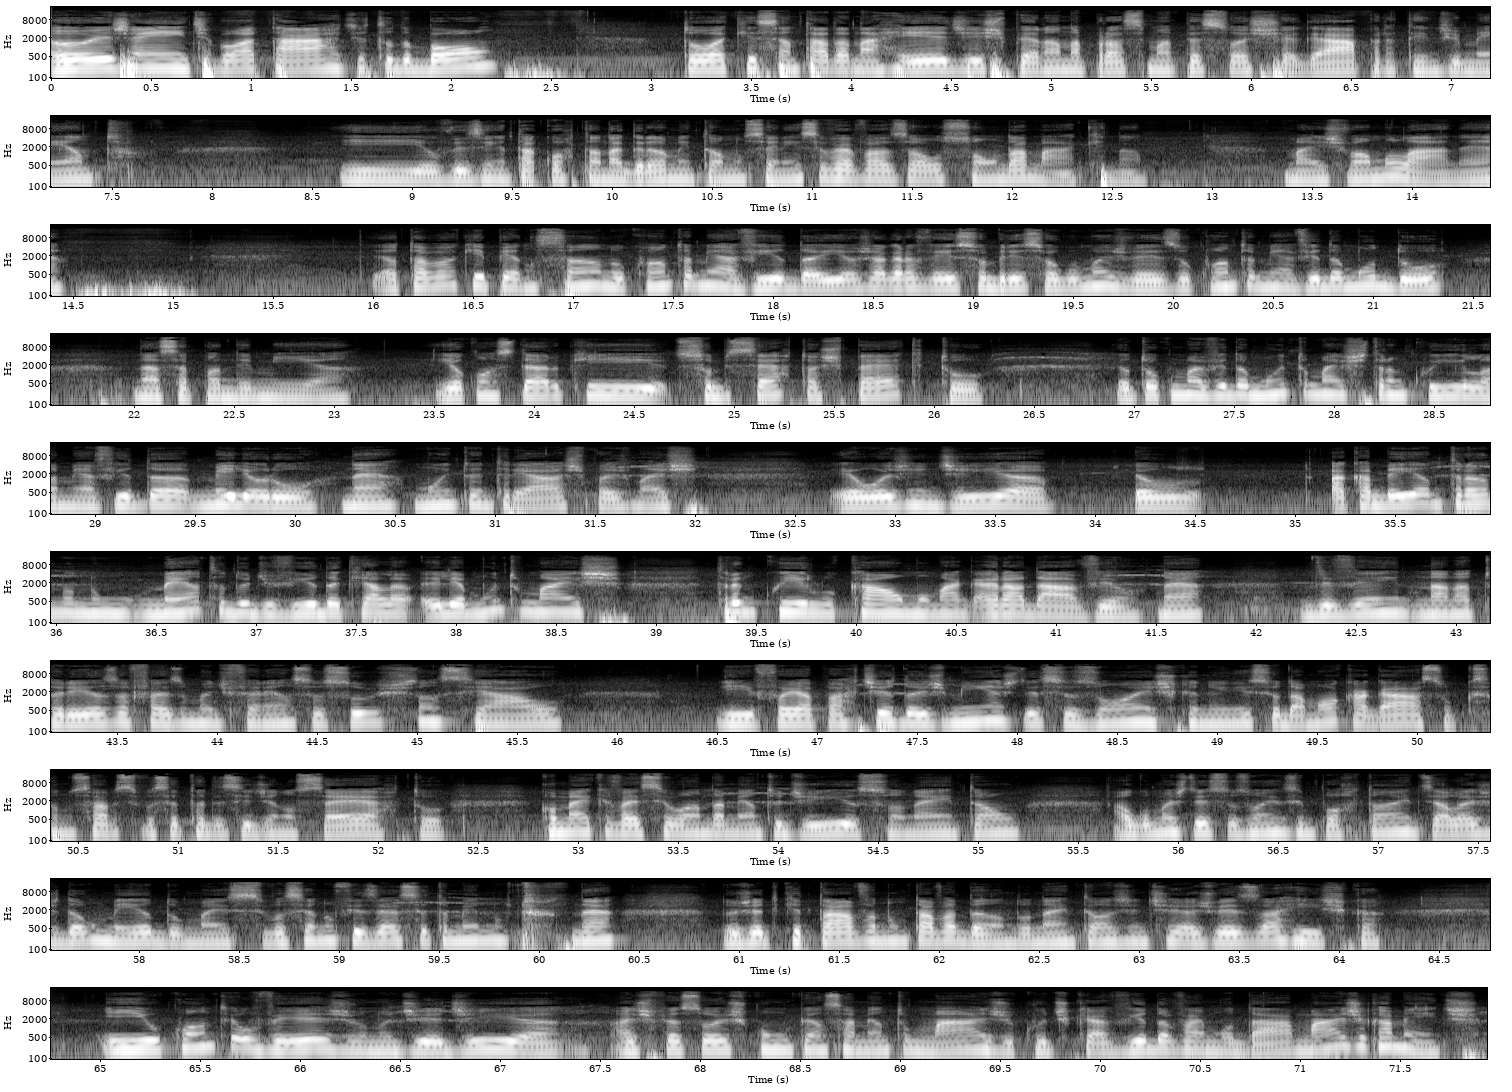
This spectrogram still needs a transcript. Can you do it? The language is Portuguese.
Oi, gente, boa tarde, tudo bom? Estou aqui sentada na rede esperando a próxima pessoa chegar para atendimento. E o vizinho está cortando a grama, então não sei nem se vai vazar o som da máquina. Mas vamos lá, né? Eu estava aqui pensando o quanto a minha vida, e eu já gravei sobre isso algumas vezes, o quanto a minha vida mudou nessa pandemia. E eu considero que, sob certo aspecto, eu tô com uma vida muito mais tranquila, minha vida melhorou, né? Muito entre aspas, mas eu hoje em dia eu acabei entrando num método de vida que ela, ele é muito mais tranquilo, calmo, agradável, né? Viver na natureza faz uma diferença substancial. E foi a partir das minhas decisões que no início dá mó cagaço, que você não sabe se você está decidindo certo, como é que vai ser o andamento disso, né? Então, algumas decisões importantes, elas dão medo, mas se você não fizesse também não, né, do jeito que estava, não estava dando, né? Então a gente às vezes arrisca. E o quanto eu vejo no dia a dia as pessoas com um pensamento mágico de que a vida vai mudar magicamente,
